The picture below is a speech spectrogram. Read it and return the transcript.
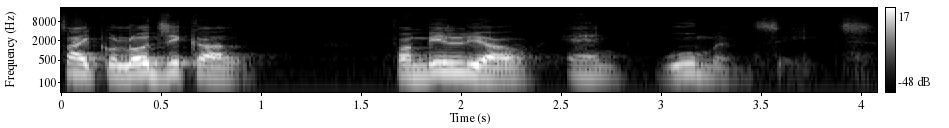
psychological, familial, and woman's aids.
